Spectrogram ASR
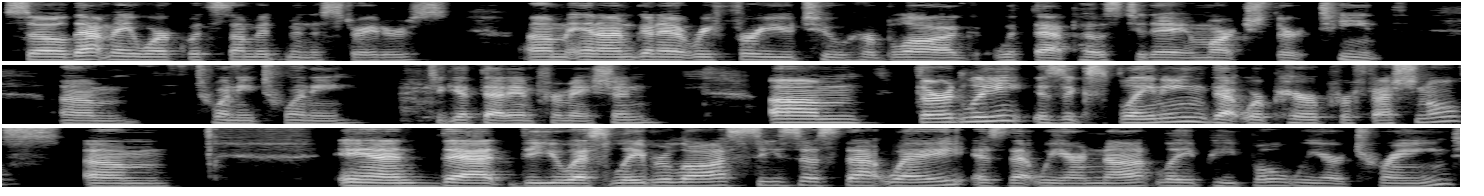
So, that may work with some administrators. Um, and I'm going to refer you to her blog with that post today March 13th, um, 2020, to get that information. Um, thirdly, is explaining that we're paraprofessionals. And that the US labor law sees us that way is that we are not lay people, we are trained.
